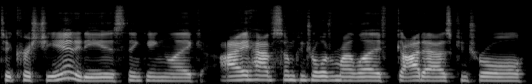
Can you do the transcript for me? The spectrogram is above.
to Christianity is thinking like I have some control over my life, God has control.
